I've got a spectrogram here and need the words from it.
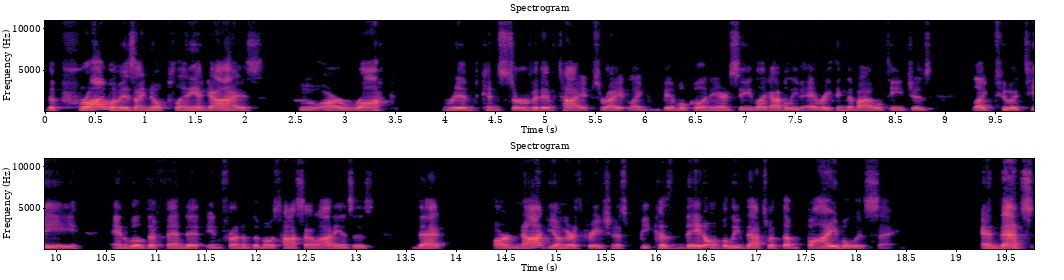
The problem is, I know plenty of guys who are rock ribbed conservative types, right? Like biblical inerrancy. Like I believe everything the Bible teaches, like to a T, and will defend it in front of the most hostile audiences that are not young earth creationists because they don't believe that's what the Bible is saying. And that's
